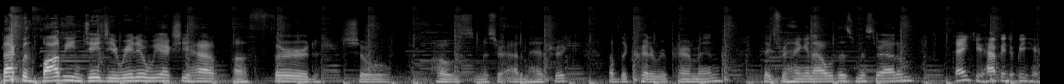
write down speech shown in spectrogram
Back with Bobby and JJ Radio, we actually have a third show host, Mr. Adam Hetrick of the Credit Repairman. Thanks for hanging out with us, Mr. Adam. Thank you. Happy to be here.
